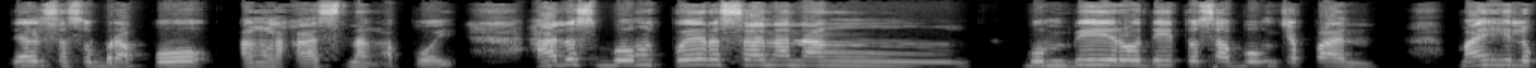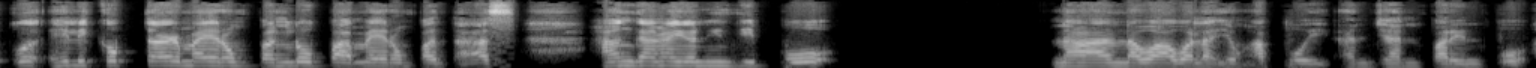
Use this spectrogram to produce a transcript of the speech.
dahil sa sobra po ang lakas ng apoy. Halos buong puwersa na ng bumbiro dito sa buong Japan. May helico- helicopter, mayroong panglupa, mayroong pangtaas. Hanggang ngayon hindi po na nawawala yung apoy. Andyan pa rin po.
